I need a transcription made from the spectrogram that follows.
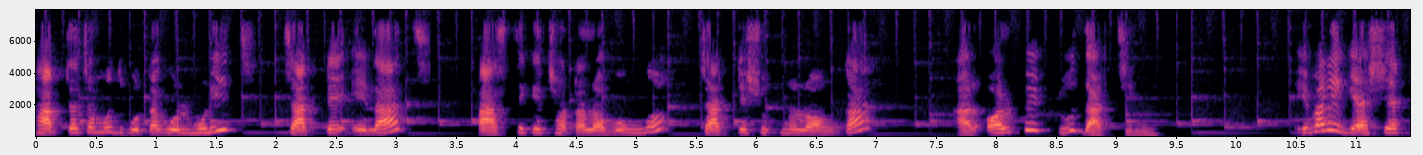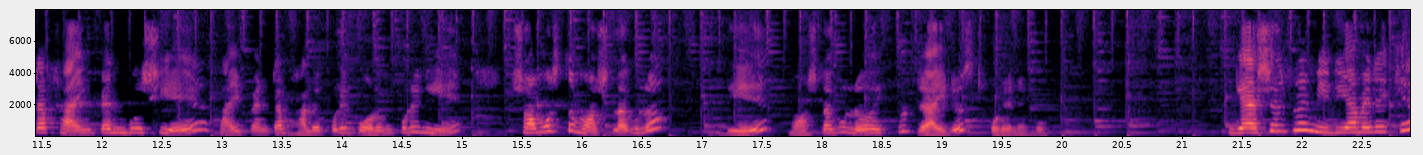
হাফ চা চামচ গোটা গোলমরিচ, চারটে এলাচ, পাঁচ থেকে ছটা লবঙ্গ, চারটে শুকনো লঙ্কা আর অল্প একটু দারচিনি। এবারে গ্যাসে একটা ফ্রাইং প্যান বসিয়ে ফ্রাই প্যানটা ভালো করে গরম করে নিয়ে সমস্ত মশলাগুলো দিয়ে মশলাগুলো একটু ড্রাই রোস্ট করে নেব। গ্যাসের ফ্লেম মিডিয়ামে রেখে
